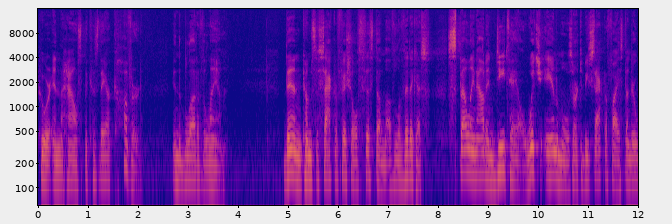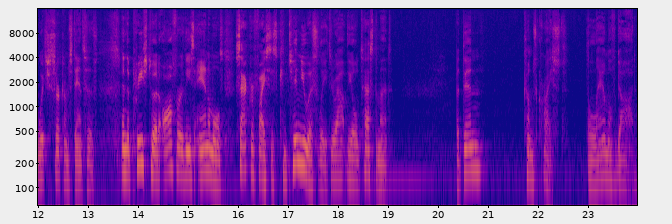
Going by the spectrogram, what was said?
who are in the house because they are covered in the blood of the Lamb. Then comes the sacrificial system of Leviticus, spelling out in detail which animals are to be sacrificed under which circumstances. And the priesthood offer these animals sacrifices continuously throughout the Old Testament. But then comes Christ, the Lamb of God,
